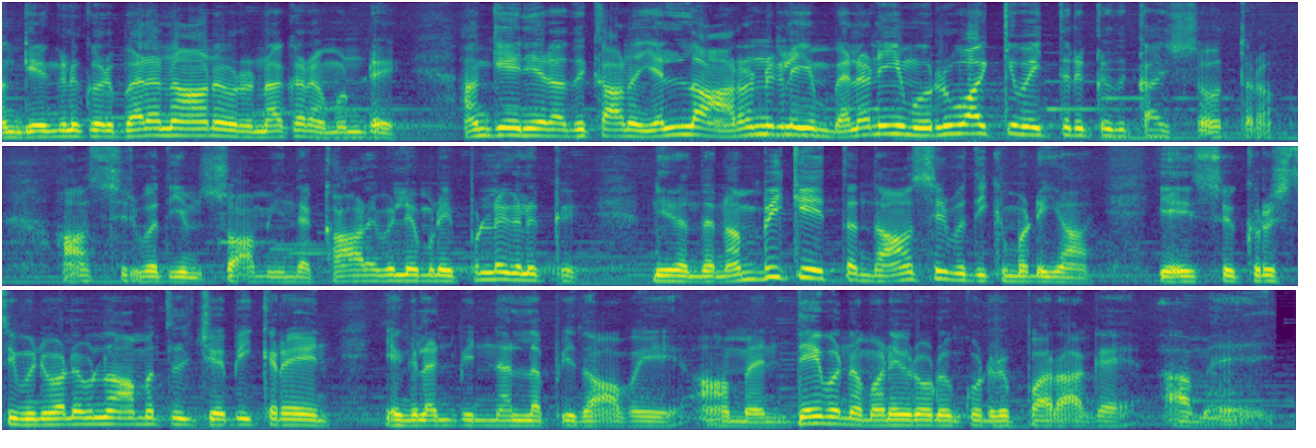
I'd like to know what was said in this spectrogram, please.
அங்கே எங்களுக்கு ஒரு பலனான ஒரு நகரம் உண்டு. அங்கே நீர் அதுக்கான எல்லா அரண்களையும் பலனையும் உருவாக்கி வைத்திருக்கிறதுக்காய் சோத்திரம் ஆசீர்வதியும் சுவாமி இந்த காலவில் உடைய பிள்ளைகளுக்கு நீர் அந்த நம்பிக்கையை தந்து ஆசீர்வதிக்கும்படியா இயேசு கிறிஸ்துவின் வளவு நாமத்தில் ஜெபிக்கிறேன். எங்கள் அன்பின் நல்ல பிதாவே ஆமன். தேவன் நம் அனைவரோடும் கொண்டிருப்பாராக ஆமன்.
